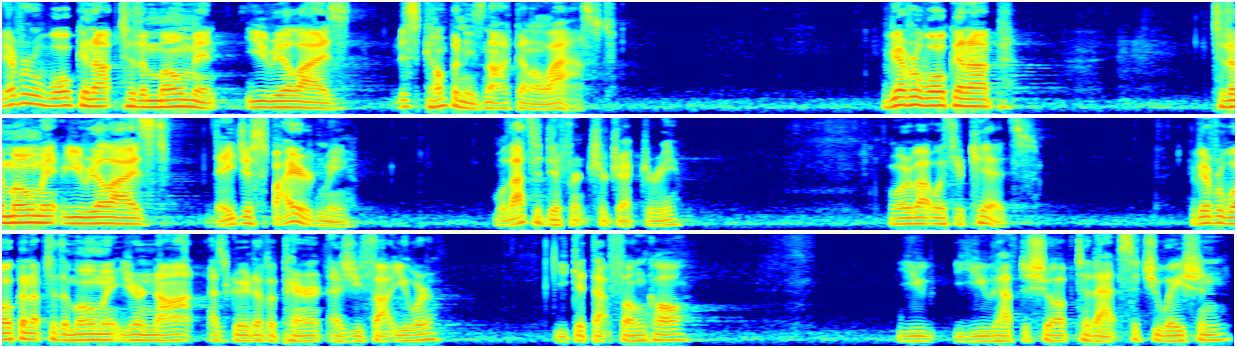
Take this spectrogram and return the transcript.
Have you ever woken up to the moment you realize this company's not going to last? Have you ever woken up to the moment you realized they just fired me? Well, that's a different trajectory. What about with your kids? Have you ever woken up to the moment you're not as great of a parent as you thought you were? You get that phone call. You, you have to show up to that situation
